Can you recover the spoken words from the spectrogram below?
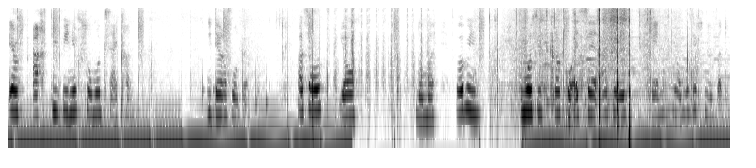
erst 8, wie ich schon mal gesagt habe. In dieser Folge. Also, ja. Nochmal. Mein- Ich muss jetzt gerade essen. Also, ähm, ja, muss ich schnell fertig.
